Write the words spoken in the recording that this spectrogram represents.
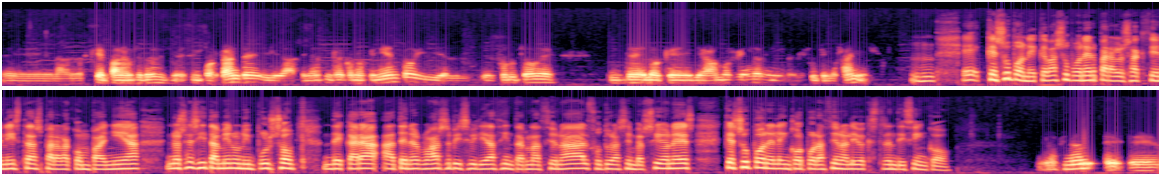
Eh, la verdad es que para nosotros es, importante y al final es un reconocimiento y el, fruto de, lo que llevamos viendo en, los últimos años. Eh, ¿Qué supone? ¿Qué va a suponer para los accionistas, para la compañía? No sé si también un impulso de cara a tener más visibilidad internacional, futuras inversiones. ¿Qué supone la incorporación al IBEX 35? al final, eh,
